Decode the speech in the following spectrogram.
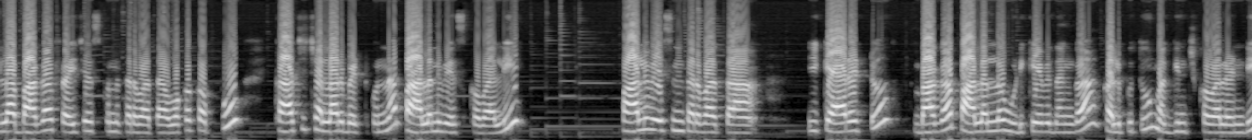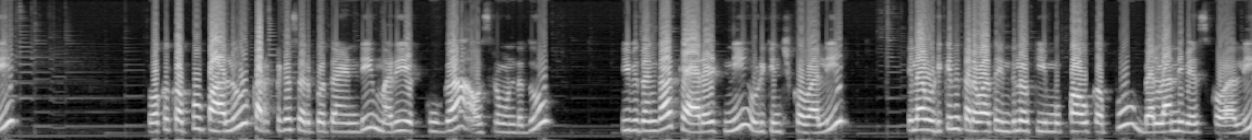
ఇలా బాగా ఫ్రై చేసుకున్న తర్వాత ఒక కప్పు కాచి చల్లారబెట్టుకున్న పాలను వేసుకోవాలి. పాలు వేసిన తర్వాత ఈ క్యారెట్ బాగా పాలల్లో ఉడికే విధంగా కలుపుతూ మగ్గించుకోవాలండి. ఒక కప్పు పాలు కరెక్ట్గా సరిపోతాయండి. మరీ ఎక్కువగా అవసరం ఉండదు. ఈ విధంగా క్యారెట్ని ఉడికించుకోవాలి. ఇలా ఉడికిన తర్వాత ఇందులోకి ముప్పావు కప్పు బెల్లాన్ని వేసుకోవాలి.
